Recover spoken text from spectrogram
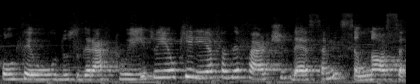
conteúdos gratuitos e eu queria fazer parte dessa missão. Nossa,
